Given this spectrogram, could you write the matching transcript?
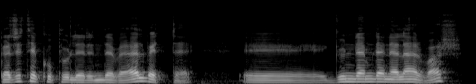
gazete kupürlerinde ve elbette e, gündemde neler var?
